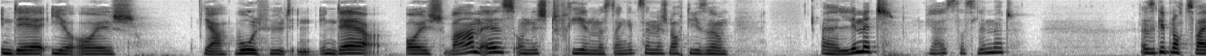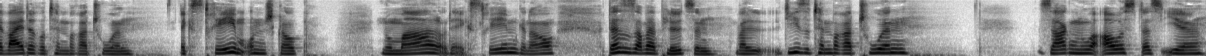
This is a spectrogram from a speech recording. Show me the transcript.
in der ihr euch ja wohlfühlt, in, in der euch warm ist und nicht frieren müsst. Dann gibt's nämlich noch diese äh, Limit, wie heißt das Limit? Also es gibt noch zwei weitere Temperaturen. Extrem und ich glaube normal oder extrem, genau. Das ist aber Blödsinn, weil diese Temperaturen sagen nur aus, dass ihr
